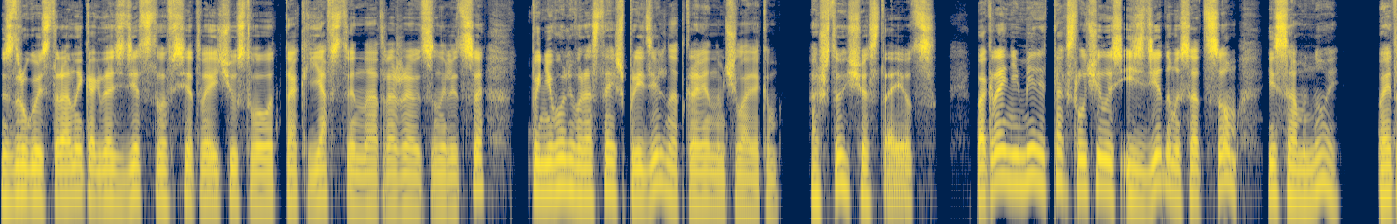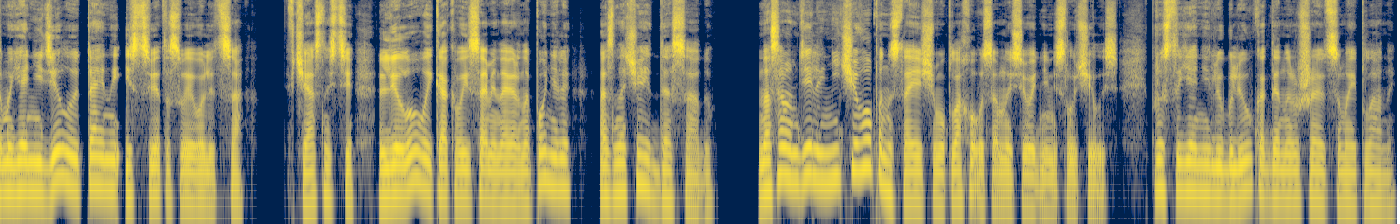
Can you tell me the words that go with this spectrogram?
С другой стороны, когда с детства все твои чувства вот так явственно отражаются на лице, поневоле вырастаешь предельно откровенным человеком. А что еще остается? По крайней мере, так случилось и с дедом, и с отцом, и со мной. Поэтому я не делаю тайны из цвета своего лица, в частности, лиловый, как вы и сами, наверное, поняли, означает досаду. На самом деле ничего по-настоящему плохого со мной сегодня не случилось. Просто я не люблю, когда нарушаются мои планы.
